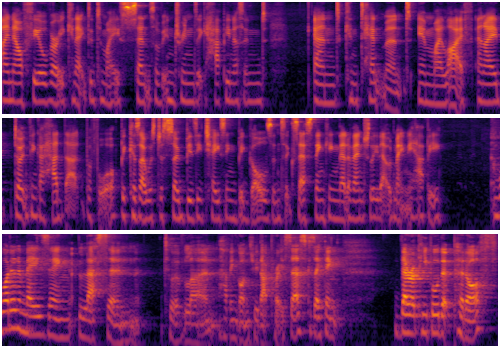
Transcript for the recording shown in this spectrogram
I now feel very connected to my sense of intrinsic happiness and and contentment in my life and I don't think I had that before because I was just so busy chasing big goals and success thinking that eventually that would make me happy. What an amazing lesson to have learned having gone through that process because I think there are people that put off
